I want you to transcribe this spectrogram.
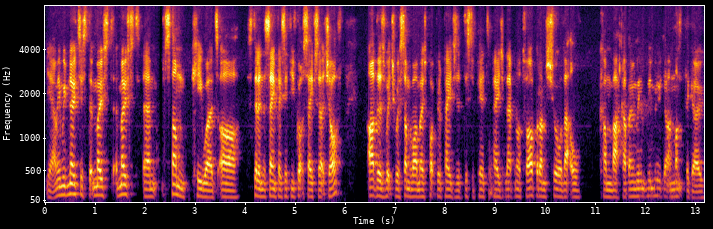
Yeah, I mean, we've noticed that most, most um, some keywords are still in the same place if you've got Safe Search off. Others, which were some of our most popular pages, have disappeared to page 11 or 12, but I'm sure that'll come back up. I mean, we, we moved it a month ago,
